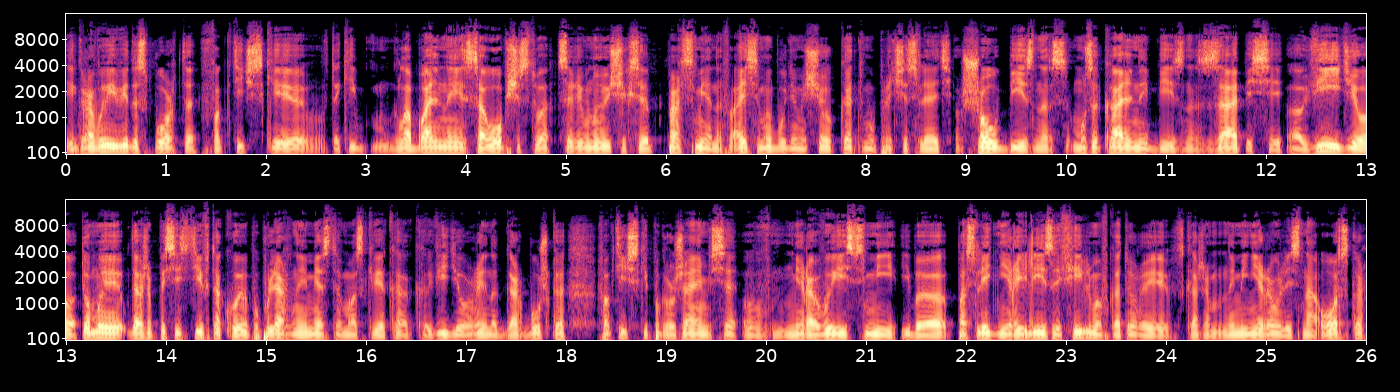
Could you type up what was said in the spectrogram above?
игровые виды спорта, фактически такие глобальные сообщества соревнующихся спортсменов. А если мы будем еще к этому причислять шоу-бизнес, музыкальный бизнес, бизнес, записи, э, видео, то мы, даже посетив такое популярное место в Москве, как видеорынок «Горбушка», фактически погружаемся в мировые СМИ, ибо последние релизы фильмов, которые, скажем, номинировались на «Оскар»,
